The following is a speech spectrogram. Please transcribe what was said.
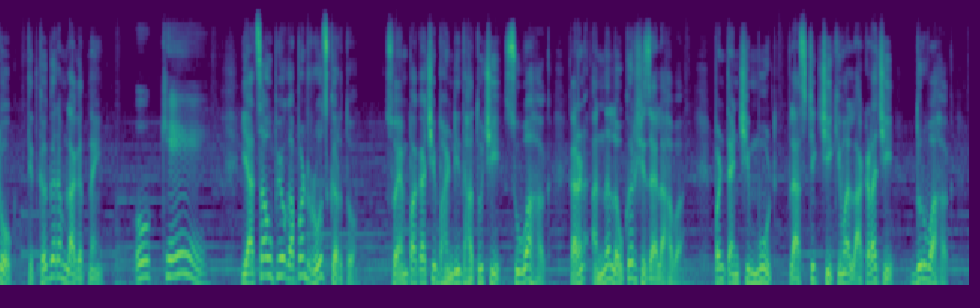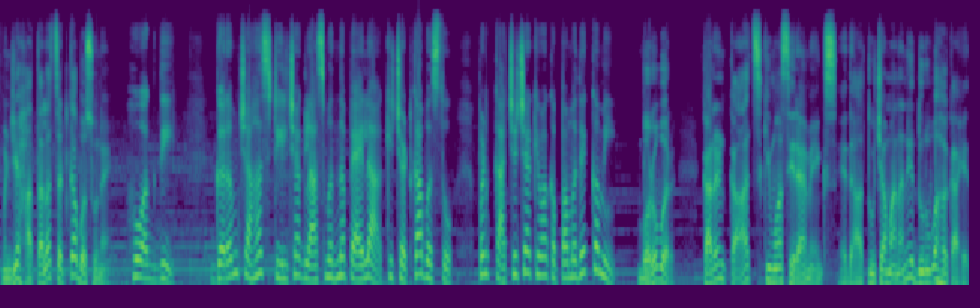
टोक तितकं गरम लागत नाही. ओके. याचा उपयोग आपण रोज करतो. स्वयंपाकाची भांडी धातूची सुवाहक कारण अन्न लवकर शिजायला हवं. पण त्यांची मूठ प्लास्टिकची किंवा लाकडाची दुर्वाहक म्हणजे हाताला चटका बसू नये. हो अगदी. गरम चहा स्टीलच्या ग्लासमधनं प्यायला की चटका बसतो पण काचेच्या किंवा कपामध्ये कमी. बरोबर. कारण काच किंवा सिरॅमिक्स हे धातूच्या मानाने दुर्वाहक आहेत.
